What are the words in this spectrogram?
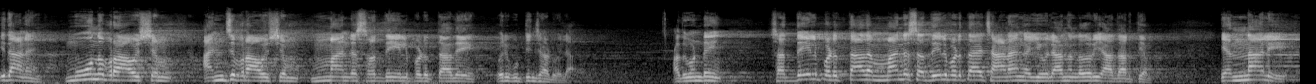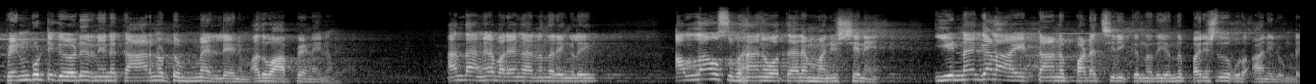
ഇതാണ് മൂന്ന് പ്രാവശ്യം അഞ്ച് പ്രാവശ്യം ഉമ്മാന്റെ ശ്രദ്ധയിൽപ്പെടുത്താതെ ഒരു കുട്ടിയും ചാടൂല. അതുകൊണ്ട് ശ്രദ്ധയിൽപ്പെടുത്താതെ ഉമ്മാന്റെ ശ്രദ്ധയിൽപ്പെടുത്താതെ ചാടാൻ കഴിയൂല എന്നുള്ളതൊരു യാഥാർത്ഥ്യം. എന്നാൽ പെൺകുട്ടി കേട് വരുന്നതിന്റെ കാരണമൊട്ട് ഉമ്മയല്ലേനും അത് വാപ്പേണേനും. എന്താ അങ്ങനെ പറയാൻ കാരണം എന്ന് പറയുന്നത് അള്ളാഹു സുബാനുവത്താല മനുഷ്യനെ ഇണകളായിട്ടാണ് പടച്ചിരിക്കുന്നത് എന്ന് പരിശുദ്ധ ഖുർആാനിലുണ്ട്.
